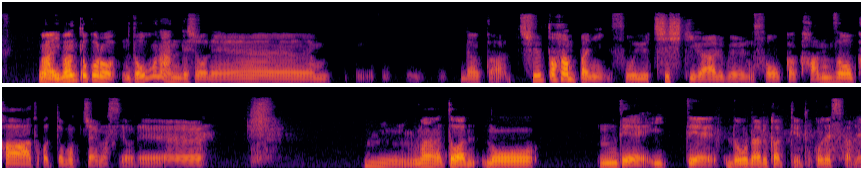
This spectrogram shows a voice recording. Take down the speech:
まあ今のところ、どうなんでしょうね。なんか、中途半端にそういう知識がある分、そうか、肝臓か、とかって思っちゃいますよね。うん、まあ、あとは、の、んで行ってどうなるかっていうとこですかね。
